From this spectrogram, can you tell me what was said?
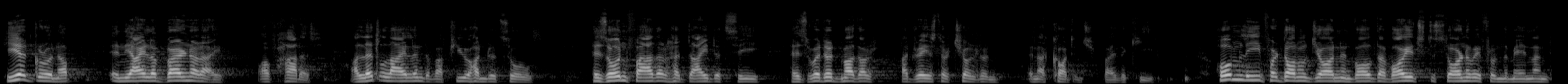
He had grown up in the Isle of Bernerai of Harris, a little island of a few hundred souls. His own father had died at sea. His widowed mother had raised her children in a cottage by the quay. Home leave for Donald John involved a voyage to Stornoway from the mainland,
